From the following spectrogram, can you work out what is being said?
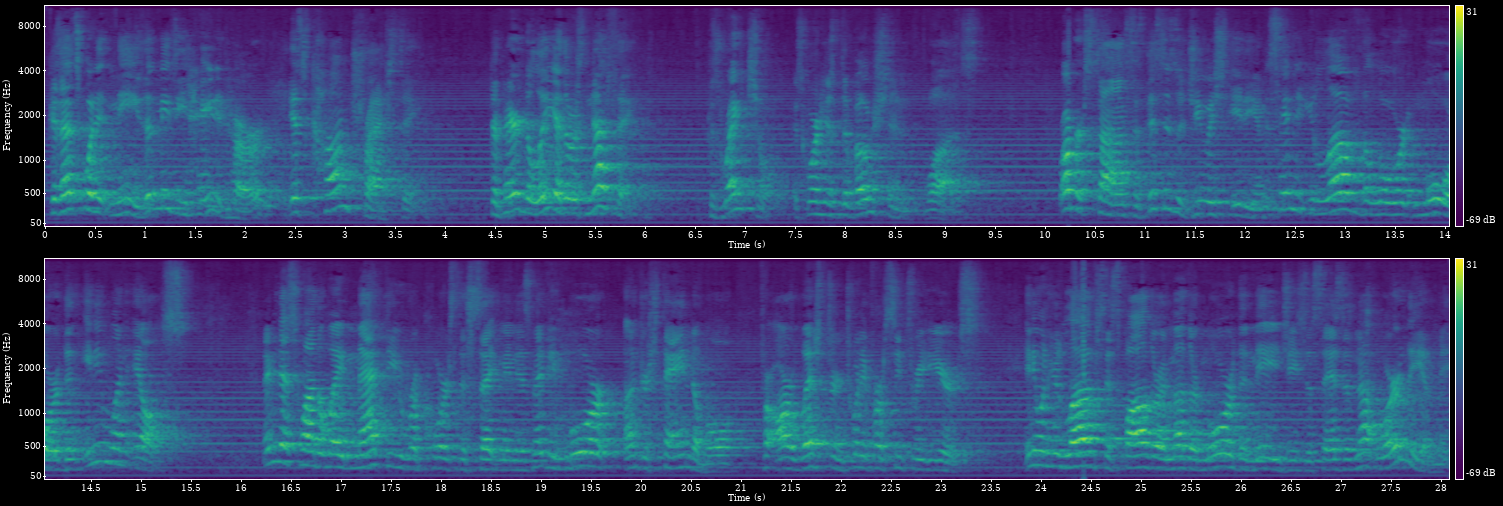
Because that's what it means. It means he hated her. It's contrasting. Compared to Leah, there was nothing. Because Rachel is where his devotion was. Robert Stein says this is a Jewish idiom. It's saying that you love the Lord more than anyone else. Maybe that's why the way Matthew records this statement is maybe more understandable for our Western 21st century ears. Anyone who loves his father and mother more than me, Jesus says, is not worthy of me.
